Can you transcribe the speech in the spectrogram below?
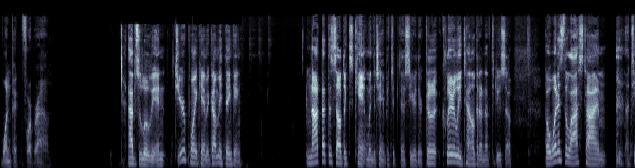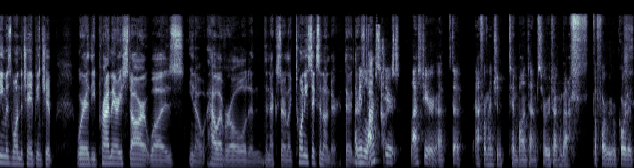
one pick before Brown. Absolutely. And to your point, Cam, it got me thinking. Not that the Celtics can't win the championship this year. They're cl- clearly talented enough to do so. But when is the last time a team has won the championship where the primary star was, you know, however old and the next star like 26 and under? They're, I mean, last year, last year, uh, the aforementioned Tim Bontemps, or we were talking about before we recorded,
